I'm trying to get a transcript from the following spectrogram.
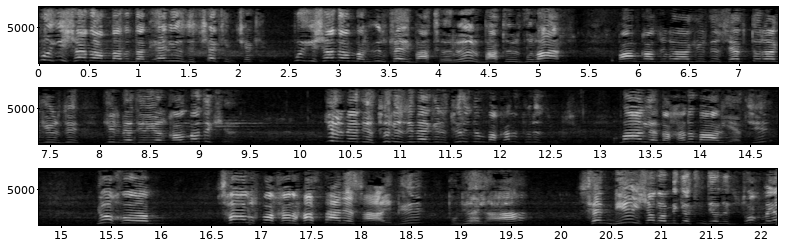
Bu iş adamlarından el yüzü çekin çekin. Bu iş adamları ülkeyi batırır, batırdılar. Bankacılığa girdi, sektöre girdi, girmediği yer kalmadı ki. Girmediği turizme girdi, turizm bakanı turizmci. Maliye bakanı maliyeci. Yok o, sağlık bakanı hastane sahibi. Bu ne ya? Sen niye iş adamı getirin devleti sokma ya?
